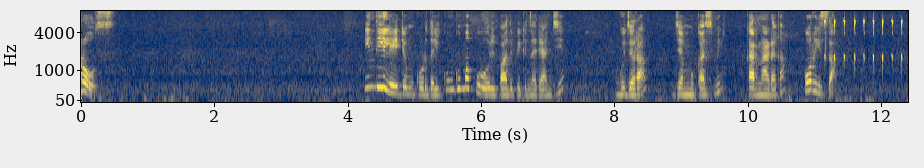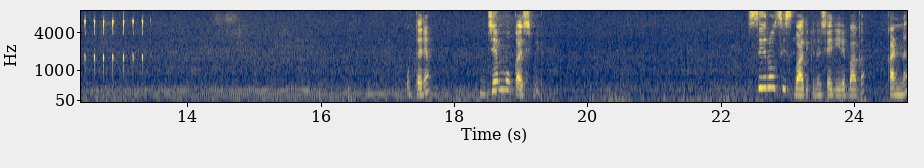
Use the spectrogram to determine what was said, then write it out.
റോസ്. ഇന്ത്യയിൽ ഏറ്റവും കൂടുതൽ കുങ്കുമപ്പൂ ഉൽപ്പാദിപ്പിക്കുന്ന രാജ്യം ഗുജറാത്ത് ജമ്മു കാശ്മീർ കർണാടക ഒറീസ. ഉത്തരം ജമ്മു കാശ്മീർ സീറോസിസ് ബാധിക്കുന്ന ശരീരഭാഗം കണ്ണ്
